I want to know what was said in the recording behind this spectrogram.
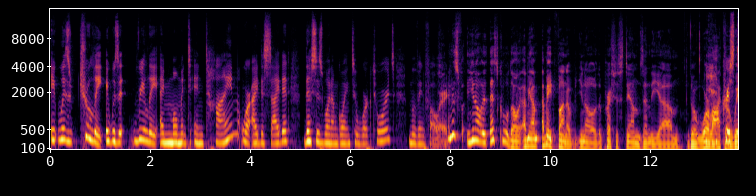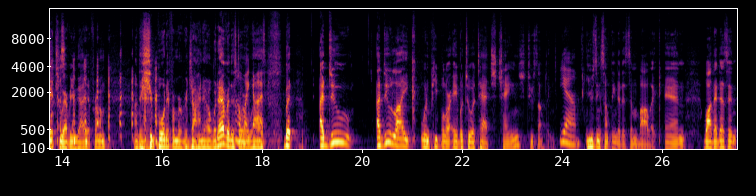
it was truly, it was a- really a moment in time where I decided this is what I'm going to work towards moving forward. And it's you know that's cool though. I mean, I, I made fun of you know the precious stems and the um, the warlock or witch, whoever you got it from. I think she pulled it from her vagina or whatever the story Oh was. But I do I do like when people are able to attach change to something Yeah. using something that is symbolic. And while that doesn't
